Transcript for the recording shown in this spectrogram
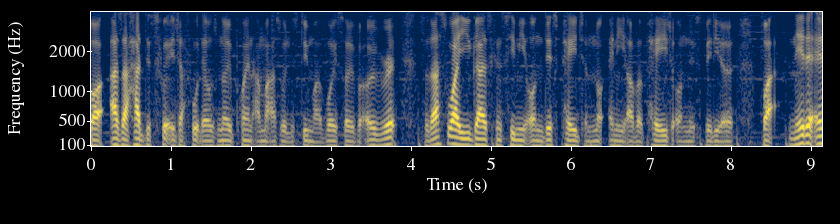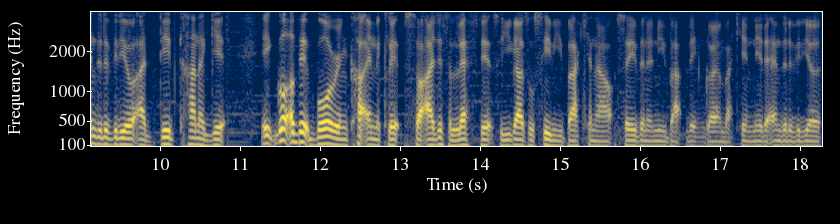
But as I had this footage I thought there was no point. I might as well just do my voiceover over it. So that's why you guys can see me on this page and not any other page on this video. But near the end of the video I did kind of get it got a bit boring cutting the clips so I just left it so you guys will see me backing out saving a new back bling going back in near the end of the video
